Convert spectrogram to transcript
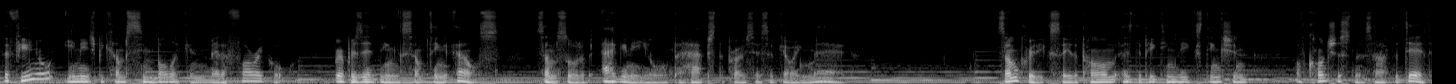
the funeral image becomes symbolic and metaphorical, representing something else, some sort of agony or perhaps the process of going mad. Some critics see the poem as depicting the extinction of consciousness after death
